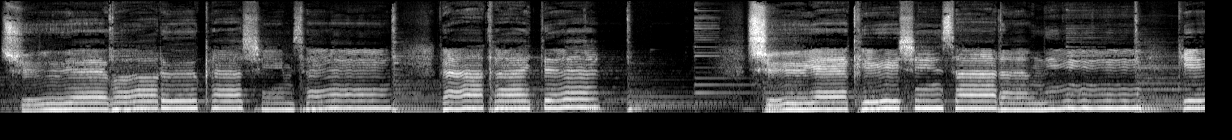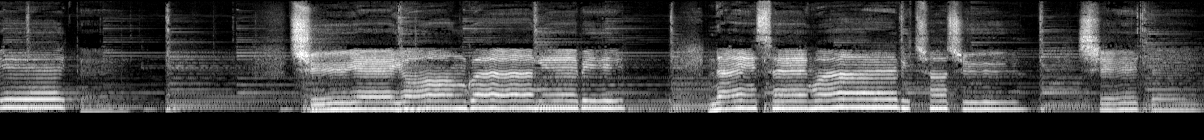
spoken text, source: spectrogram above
주의 거룩하심 생 각할 때 주의 크신 사랑 느낄 때 주의 영광의 빛 나의 생활 비춰주실 때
